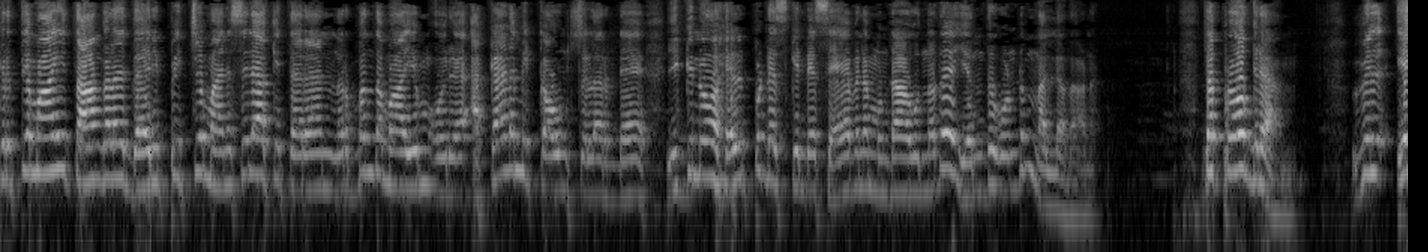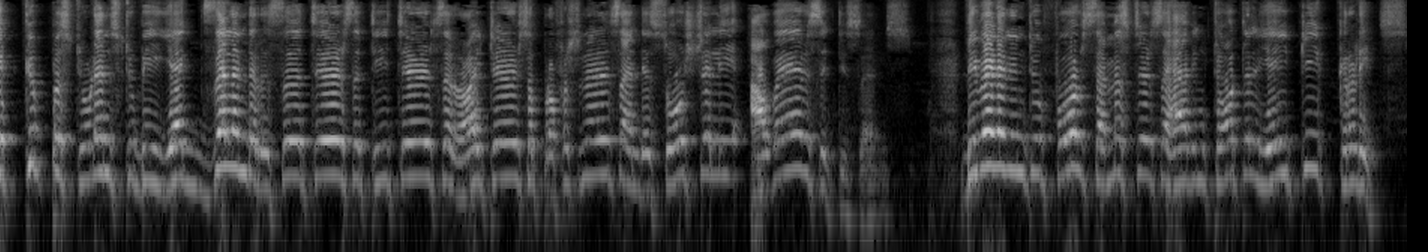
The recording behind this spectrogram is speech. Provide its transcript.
കൃത്യമായി താങ്കളെ ധരിപ്പിച്ച് മനസ്സിലാക്കി തരാൻ നിർബന്ധമായും ഒരു അക്കാഡമിക് കൗൺസിലറുടെ ഇഗ്നോ ഹെൽപ്പ് ഡെസ്കിന്റെ സേവനം ഉണ്ടാകുന്നത് എന്തുകൊണ്ടും നല്ലതാണ്. The program. will equip students to be excellent researchers, teachers, writers, professionals, and socially aware citizens. Divided into four semesters having total 80 credits.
